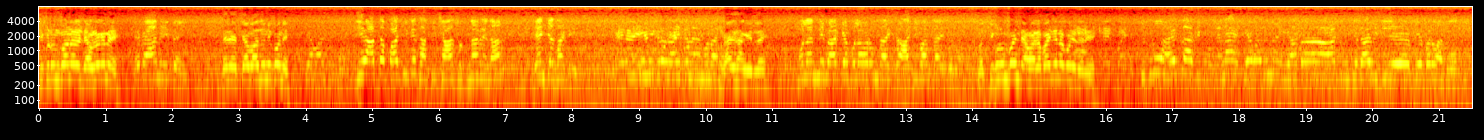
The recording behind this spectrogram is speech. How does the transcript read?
तिकडून कोणाला ठेवलं का नाही? हे काय आम्ही इथे आहे. नाही नाही, त्या बाजूने कोण आहे. ही आता पाचवी ते सातवी शाळा सुटणार आहे ना इकडं जायचं नाही मुलांनी. काय सांगितलंय? मुलांनी बारक्या पुलावरून जायचं अजिबात जायचं नाही. मग तिकडून पण ठेवायला पाहिजे ना कोणीतरी. तिकडून आहेत ना तिकडून. नाही त्या बाजून नाही. ही आता आठवीचे दहावीचे पेपर वाचणार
